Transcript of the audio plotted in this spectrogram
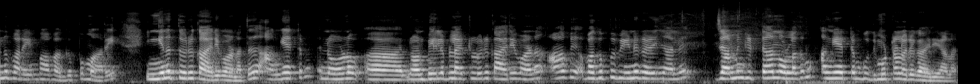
എന്ന് പറയുമ്പോൾ ആ വകുപ്പ് മാറി. ഇങ്ങനത്തെ ഒരു കാര്യമാണത്. അങ്ങേറ്റം നോൺ നോൺ വെയിലബിൾ ആയിട്ടുള്ള ഒരു കാര്യമാണ്. ആ വകുപ്പ് വീണ് കഴിഞ്ഞാൽ ജാമ്യം കിട്ടുക എന്നുള്ളതും അങ്ങേയറ്റം ബുദ്ധിമുട്ടുള്ള ഒരു കാര്യമാണ്.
